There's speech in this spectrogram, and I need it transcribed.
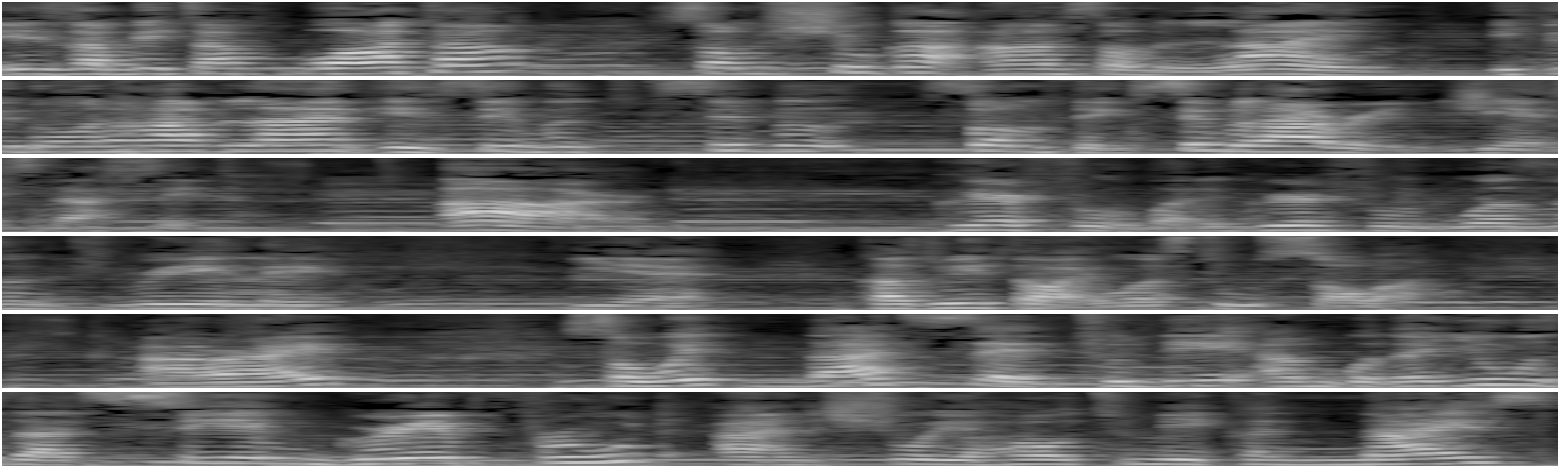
is a bit of water, some sugar and some lime. If you don't have lime, it's simple Sybil something, simple orange. Yes, that's it. R grapefruit, but the grapefruit wasn't really, yeah, because we thought it was too sour. All right. So with that said, today I'm going to use that same grapefruit and show you how to make a nice,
